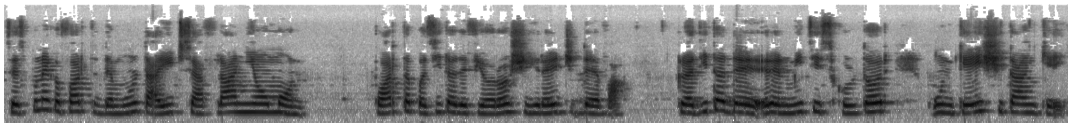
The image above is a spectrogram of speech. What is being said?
Se spune că foarte de mult aici se afla Niomon, poartă păzită de fioroși regi Deva clădită de renumiții sculptori Unchei și Tanchei.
